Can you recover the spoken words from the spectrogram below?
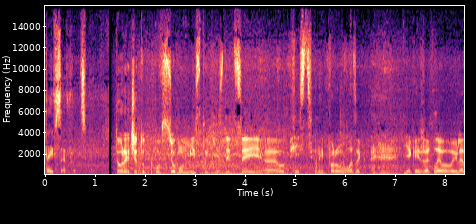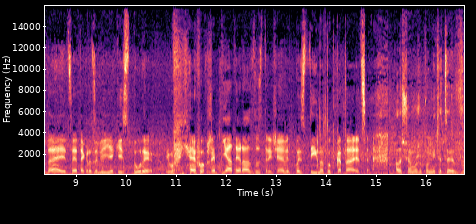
та і все, в принципі. До речі, тут по всьому місту їздить цей е, обіцяний паровозик, який жахливо виглядає. І це я так розумію, якісь тури. Я його вже п'ятий раз зустрічаю, він постійно тут катається. Але що я можу помітити, в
